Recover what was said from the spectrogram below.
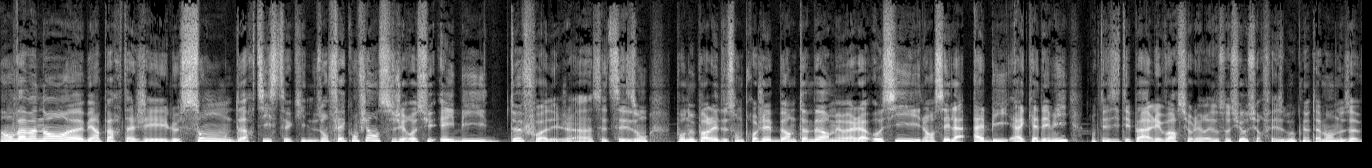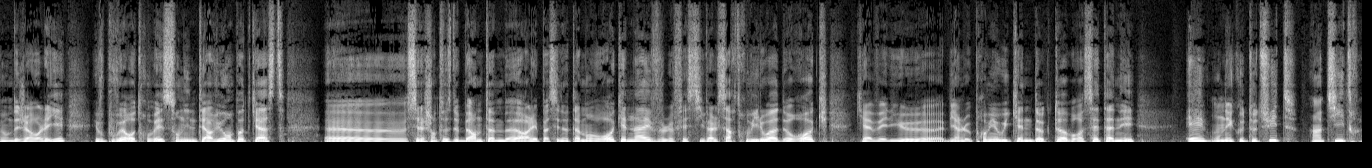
On va maintenant euh, bien partager le son d'artistes qui nous ont fait confiance. J'ai reçu AB deux fois déjà cette saison pour nous parler de son projet Burn Tumber, mais elle a aussi lancé la Abby Academy. Donc n'hésitez pas à aller voir sur les réseaux sociaux, sur Facebook notamment. Nous avons déjà relayé et vous pouvez retrouver son interview en podcast. Euh, c'est la chanteuse de Burn Tumber. Elle est passée notamment au Rock and Live, le festival sartrouvillois de rock qui avait lieu euh, bien le premier week-end d'octobre cette année. Et on écoute tout de suite un titre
